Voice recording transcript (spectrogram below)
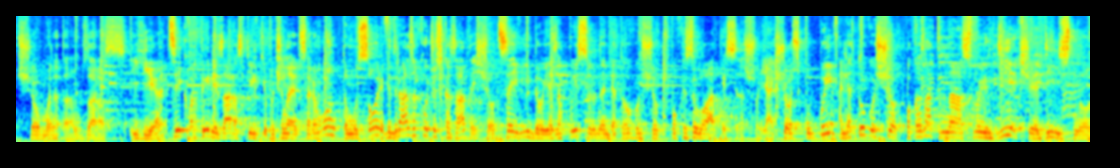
що в мене там зараз є. В Цій квартирі зараз тільки починається ремонт, тому сорі. Відразу хочу сказати, що це відео я записую не для того, щоб похизуватися, що я щось купив, а для того, щоб показати на своїх діях, що я дійсно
